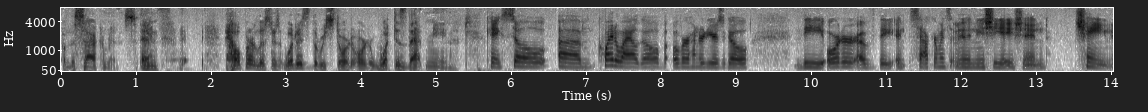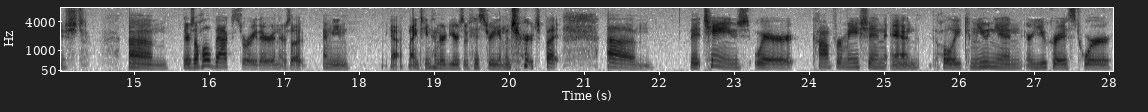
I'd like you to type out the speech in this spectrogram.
of the sacraments and help our listeners. What is the restored order? What does that mean? Okay, so um, quite a while ago, over 100 years ago, the order of the sacraments of initiation changed. Um, there's a whole backstory there, and there's a, I mean, yeah, 1900 years of history in the church, but um, it changed where confirmation and Holy Communion or Eucharist were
